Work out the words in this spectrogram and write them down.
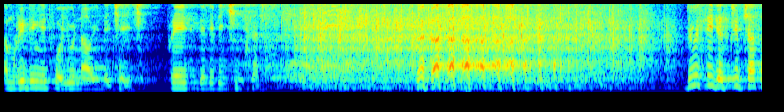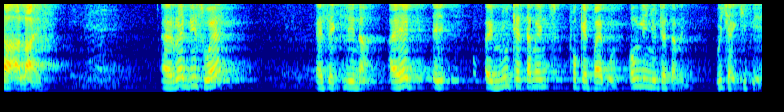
I'm reading it for you now in the church. Praise the living Jesus. Do you see the scriptures are alive? I read this way As a cleaner. I had a, a New Testament pocket Bible, only New Testament, which I keep here.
